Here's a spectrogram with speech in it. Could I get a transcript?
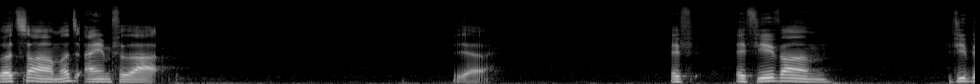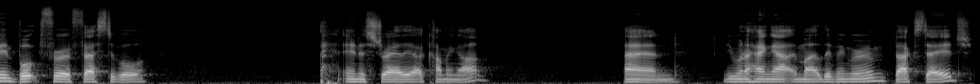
let's um let's aim for that. Yeah. If if you've um if you've been booked for a festival in Australia coming up and you want to hang out in my living room backstage,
